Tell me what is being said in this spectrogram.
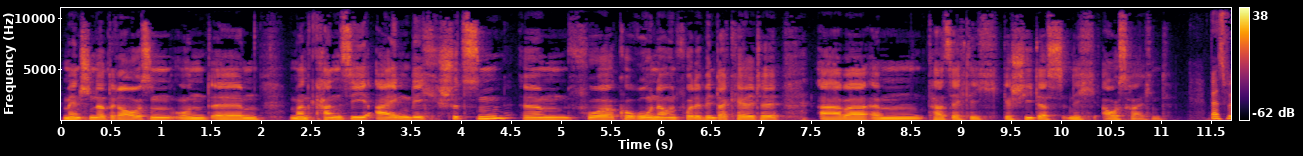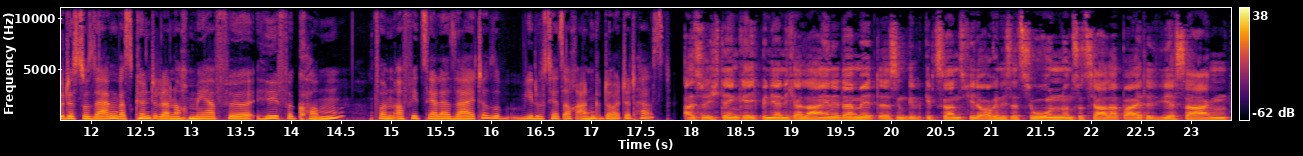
Menschen da draußen und ähm, man kann sie eigentlich schützen ähm, vor Corona und vor der Winterkälte, aber ähm, tatsächlich geschieht das nicht ausreichend. Was würdest du sagen, was könnte da noch mehr für Hilfe kommen? von offizieller Seite, so wie du es jetzt auch angedeutet hast? Also ich denke, ich bin ja nicht alleine damit. Es gibt ganz viele Organisationen und Sozialarbeiter, die dir sagen,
